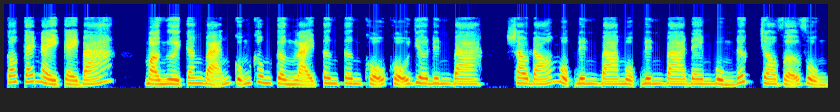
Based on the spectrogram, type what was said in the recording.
Có cái này cày bá, mọi người căn bản cũng không cần lại tân tân khổ khổ dơ đinh ba, sau đó một đinh ba một đinh ba đem bùn đất cho vỡ vụn.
